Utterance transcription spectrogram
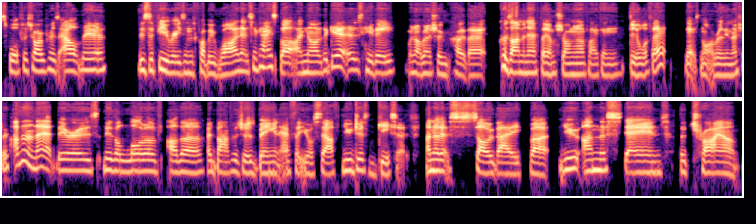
sport photographers out there. There's a few reasons probably why that's the case, but I know the gear is heavy. We're not going to sugarcoat that. Because I'm an athlete, I'm strong enough, I can deal with that that's not really an issue. Other than that, there is there's a lot of other advantages being an athlete yourself. You just get it. I know that's so vague, but you understand the triumph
